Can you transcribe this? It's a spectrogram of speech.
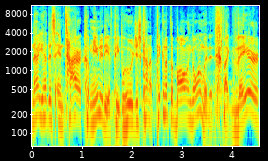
now you have this entire community of people who are just kind of picking up the ball and going with it. Like they're,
